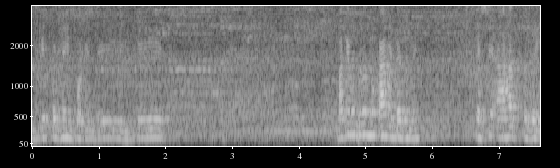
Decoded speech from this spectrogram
विकेट पडणं इम्पॉर्टंट आहे विकेट. बाकी मित्रांनो काय म्हणताय तुम्ही? कसे आहात सगळे?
